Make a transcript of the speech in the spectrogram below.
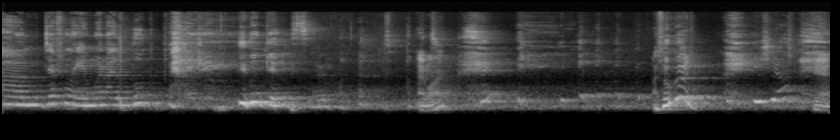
um, definitely. And when I look back, you'll get so hot. Am I? I feel good. You sure? Yeah.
